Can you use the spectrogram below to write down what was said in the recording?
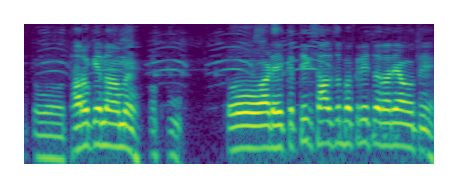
तो थारो के नाम है? पप्पू तो अड़े कितने साल से बकरी चरा रहे होते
